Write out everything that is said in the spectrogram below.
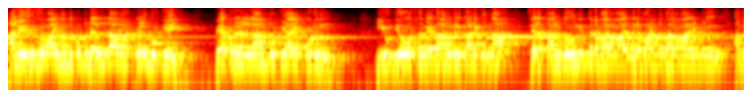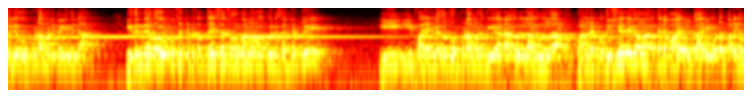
ആ ലൈസൻസുമായി ബന്ധപ്പെട്ടുള്ള എല്ലാ വർക്കുകളും പൂർത്തിയായി. പേപ്പറുകളെല്ലാം പൂർത്തിയായപ്പോഴും ഈ ഉദ്യോഗസ്ഥ മേധാവികൾ കാണിക്കുന്ന ചില താന്തോന്നിത്തരപരമായ നിലപാടിന്റെ ഭാഗമായിട്ട് അതിൽ ഒപ്പിടാൻ വേണ്ടി കഴിയുന്നില്ല. ഇതിന്റെ വകുപ്പ് സെക്രട്ടറി തദ്ദേശ സ്വയംഭരണ വകുപ്പിന്റെ സെക്രട്ടറി ഈ ഈ ഫയലിനകത്ത് ഒപ്പിടാൻ വേണ്ടി തയ്യാറാകുന്നില്ല എന്നുള്ള വളരെ പ്രതിഷേധകരമായ ഒരു കാര്യം കൂടെ പറയാൻ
